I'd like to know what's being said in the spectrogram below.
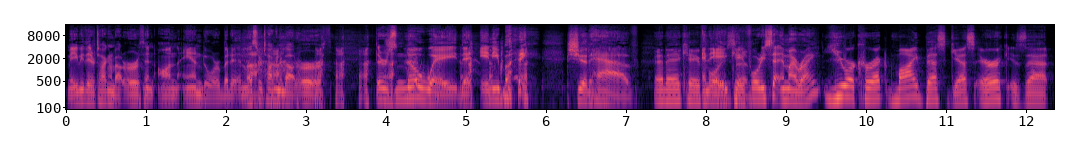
Maybe they're talking about Earth and on Andor, but unless they're talking about Earth, there's no way that anybody should have An AK an AK forty seven. Am I right? You are correct. My best guess, Eric, is that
